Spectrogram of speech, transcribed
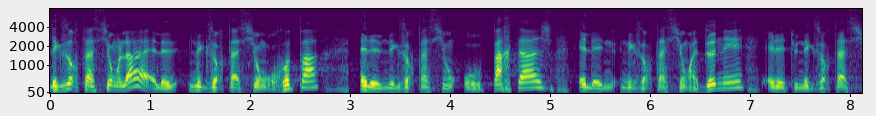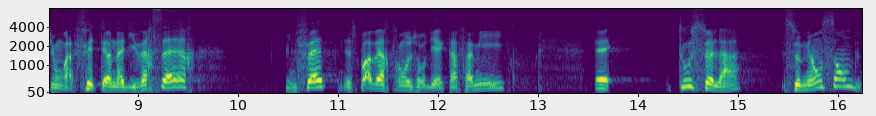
L'exhortation là, elle est une exhortation au repas, elle est une exhortation au partage, elle est une exhortation à donner, elle est une exhortation à fêter un anniversaire, une fête, n'est-ce pas Bertrand, aujourd'hui avec ta famille? Et Tout cela se met ensemble.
